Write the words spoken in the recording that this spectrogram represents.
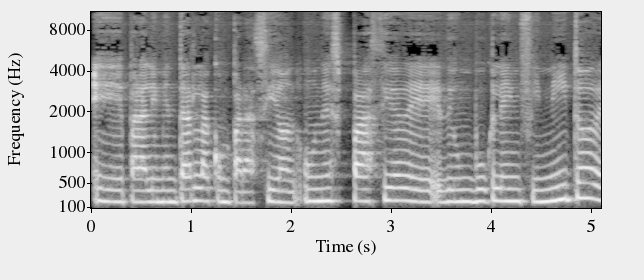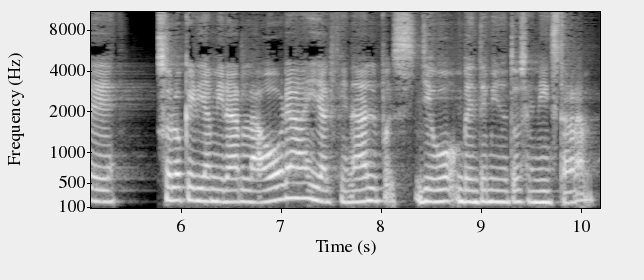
eh, para alimentar la comparación, un espacio de, de, un bucle infinito de solo quería mirar la hora y al final pues llevo 20 minutos en Instagram.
